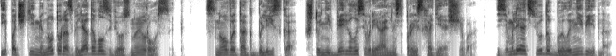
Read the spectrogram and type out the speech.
и почти минуту разглядывал звездную россыпь. Снова так близко, что не верилось в реальность происходящего. Земли отсюда было не видно,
